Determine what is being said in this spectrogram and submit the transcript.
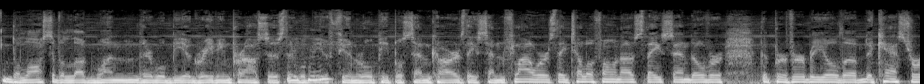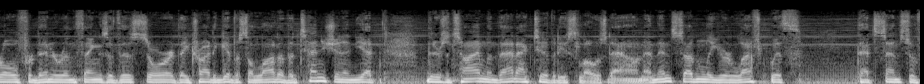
the loss of a loved one, there will be a grieving process. There mm-hmm. will be a mm-hmm. funeral. People send cards, they send flowers, they telephone us, they send over the proverbial the, the casserole for dinner and things of this sort. They try to give us a lot of attention, and yet there's a time when that activity slows down, and then suddenly you're left with that sense of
